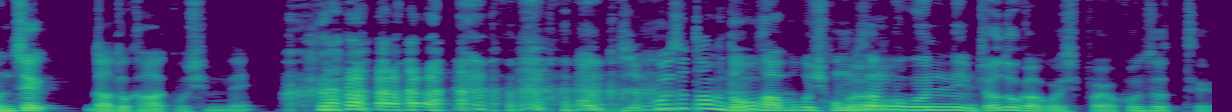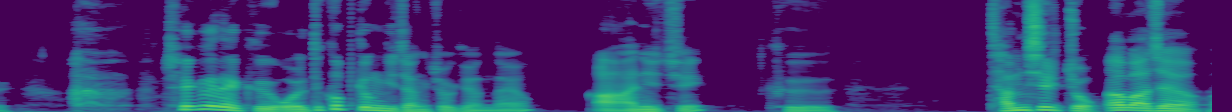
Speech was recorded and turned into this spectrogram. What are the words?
언제 나도 가고 싶네. 어, 진짜 콘서트 한번 너무 가보고 싶어요. 0399님 저도 가고 싶어요 콘서트. 최근에 그 월드컵 경기장 쪽이었나요? 아 아니지 그 잠실 쪽 아 맞아요,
